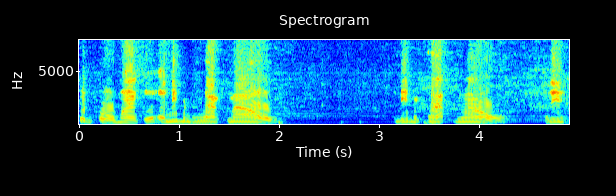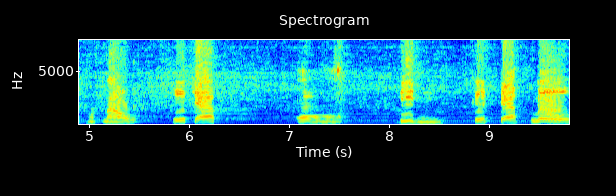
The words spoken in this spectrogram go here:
ต้นโทมาเกิดอันนี้มันหักเน่า อันนี้มันหักเน่า อันนี้หักเน่าเกิดจากดิน เกิดจากโลก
